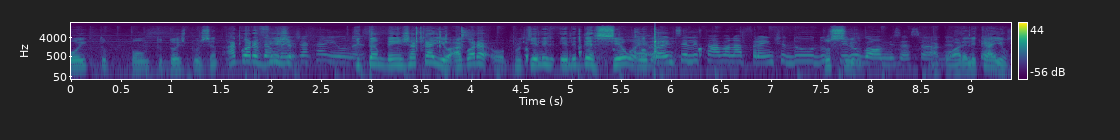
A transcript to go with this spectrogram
8,2%. Agora Também veja já caiu, né? que também já caiu. Agora, porque ele, ele desceu... É, ele- Antes ele estava na frente do, do, Do Ciro, Ciro. Gomes. Essa, Agora ele enquete. caiu.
